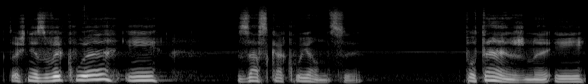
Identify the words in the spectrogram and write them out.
Ktoś niezwykły i zaskakujący, potężny i,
